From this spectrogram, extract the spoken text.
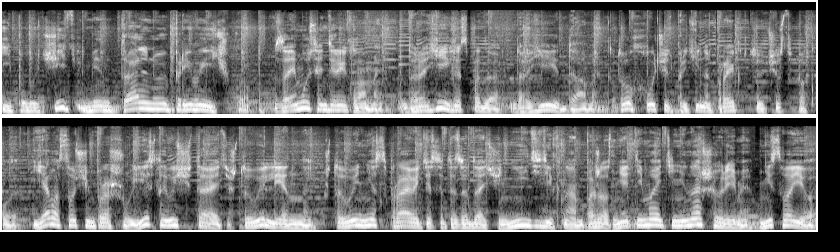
и получить ментальную привычку. Займусь антирекламой. Дорогие господа, дорогие дамы, кто хочет прийти на проект «Чувство покоя», я вас очень прошу, если вы считаете, что вы ленны, что вы не справитесь с этой задачей, не идите к нам, пожалуйста, не отнимайте ни наше время, ни свое.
